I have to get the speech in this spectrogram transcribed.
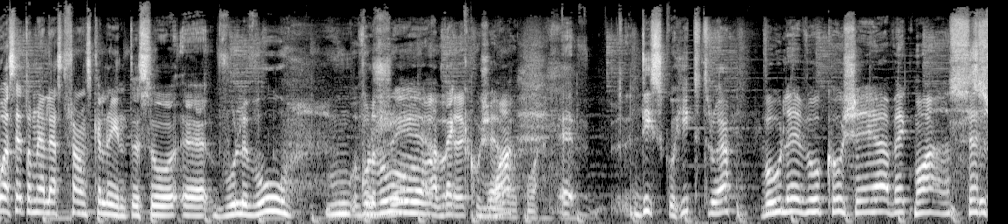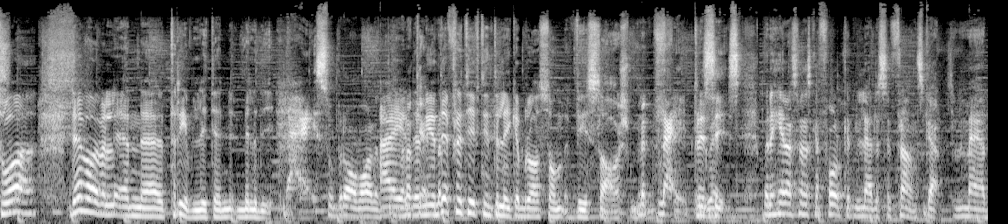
Oavsett om jag läst franska eller inte så eh, voulez-vous avec eh, moi? avec moi? Eh, discohit tror jag. Voulez-vous coucher avec moi ce soir? Det var väl en eh, trevlig liten melodi. Nej, så bra var det inte. Nej, Men den okej, är men- definitivt inte lika bra som Visage. Men, nej, precis. Men hela svenska folket lärde sig franska med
